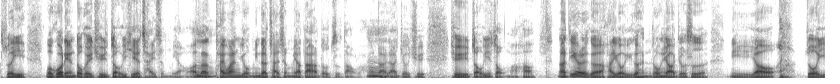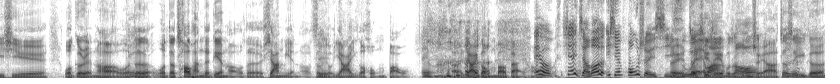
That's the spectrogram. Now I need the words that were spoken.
所以我过年都会去走一些财神庙啊，那台湾有名的财神庙大家都知道了，大家就去去走一走嘛哈。那第二个还有一个很重要，就是你要。做一些，我个人哈，我的我的操盘的电脑的下面哦，都有压一个红包，哎呦，啊，压一个红包袋哈。哎呦，现在讲到一些风水习俗，对，这其实也不是风水啊，这是一个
